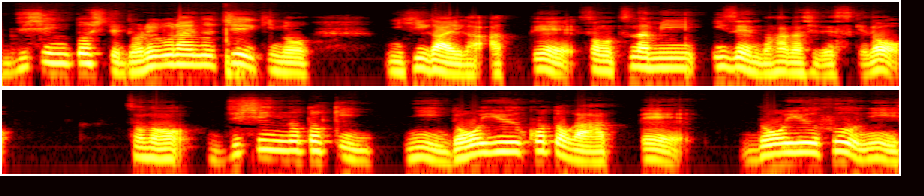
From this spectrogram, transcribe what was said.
地震としてどれぐらいの地域のに被害があって、その津波以前の話ですけど、その地震の時にどういうことがあって、どういうふうに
